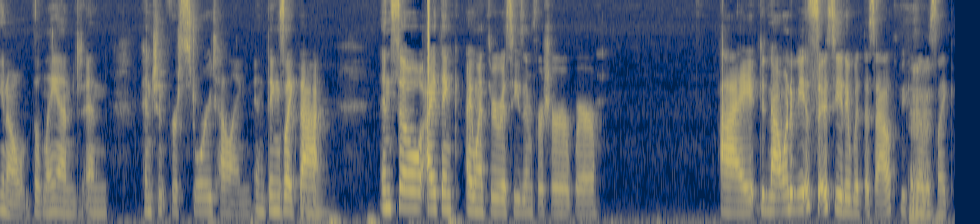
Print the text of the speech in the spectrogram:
you know, the land and penchant for storytelling and things like that. Mm. And so I think I went through a season for sure where I did not want to be associated with the South because I Hmm. was like,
